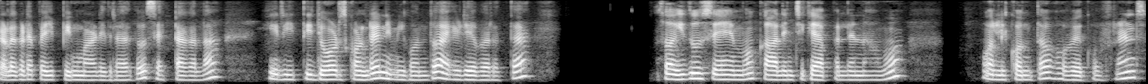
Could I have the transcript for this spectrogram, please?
ಕೆಳಗಡೆ ಪೈಪಿಂಗ್ ಮಾಡಿದರೆ ಅದು ಸೆಟ್ ಆಗೋಲ್ಲ. ಈ ರೀತಿ ಜೋಡಿಸ್ಕೊಂಡ್ರೆ ನಿಮಗೊಂದು ಐಡಿಯಾ ಬರುತ್ತೆ. ಸೊ ಇದು ಸೇಮು ಕಾಲಿಂಚಿ ಗ್ಯಾಪಲ್ಲೇ ನಾವು ಹೊಲಿಕೊತ ಹೋಗಬೇಕು ಫ್ರೆಂಡ್ಸ್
